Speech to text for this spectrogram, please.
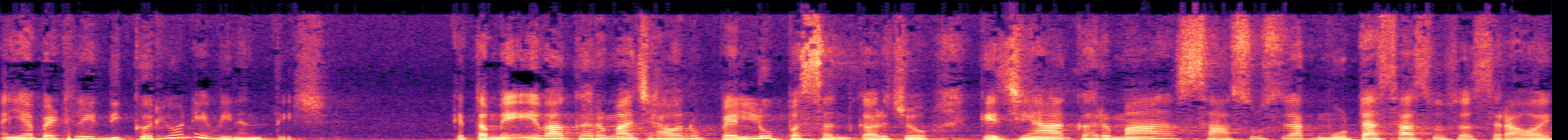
અહીંયા બેઠેલી દીકરીઓને વિનંતી છે. કે તમે એવા ઘરમાં જવાનું પહેલું પસંદ કરજો કે જ્યાં ઘરમાં સાસુ સસરા મોટા સાસુ સસરા હોય.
